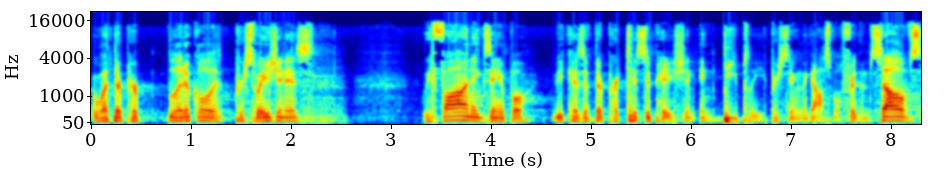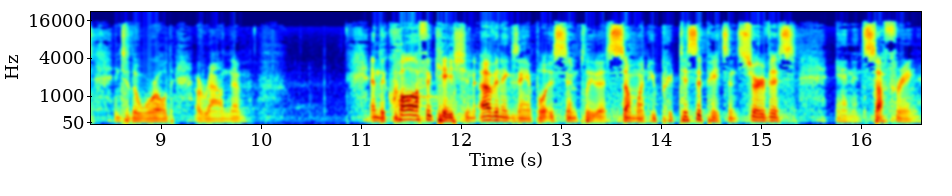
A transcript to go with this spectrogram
or what their per- political persuasion is. We follow an example because of their participation in deeply pursuing the gospel for themselves and to the world around them. And the qualification of an example is simply this someone who participates in service and in suffering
